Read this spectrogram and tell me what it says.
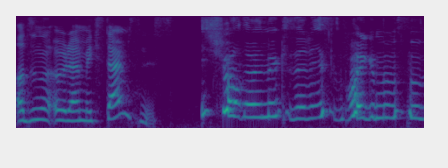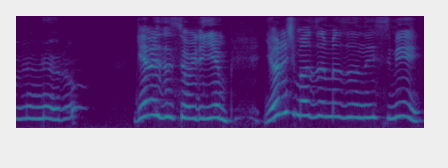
adını öğrenmek ister misiniz? Şu an ölmek üzereyiz. Farkında mısınız bilmiyorum. Gene de söyleyeyim. Yarışmacımızın ismi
